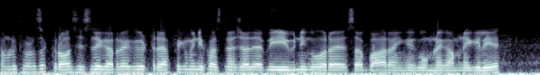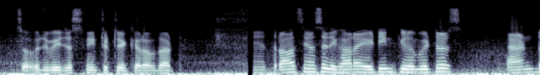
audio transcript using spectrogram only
हम लोग थोड़ा सा क्रॉस इसलिए कर रहे हैं क्योंकि ट्रैफ़िक में नहीं फंसना चाहते। अभी इवनिंग हो रहा है सब बाहर आएँगे घूमने घामने के लिए। So we just need to take care of that Drass यहाँ से दिखा रहा है एटीन किलोमीटर्स एंड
